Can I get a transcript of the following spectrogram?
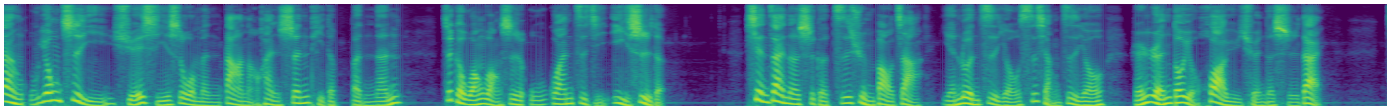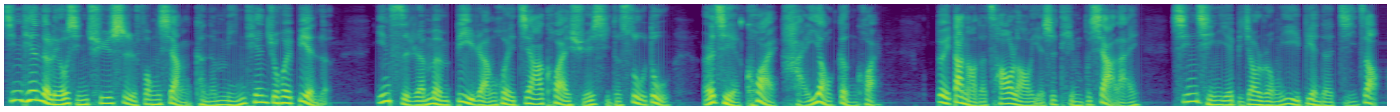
但毋庸置疑，学习是我们大脑和身体的本能。这个往往是无关自己意识的。现在呢是个资讯爆炸、言论自由、思想自由，人人都有话语权的时代。今天的流行趋势风向，可能明天就会变了，因此人们必然会加快学习的速度，而且快还要更快。对大脑的操劳也是停不下来，心情也比较容易变得急躁。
